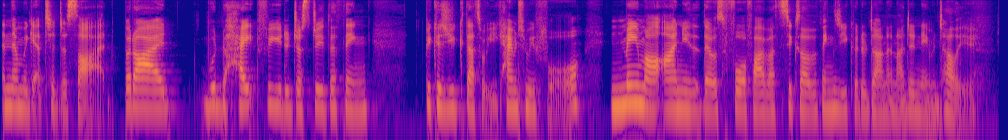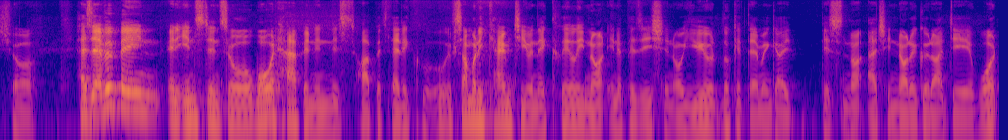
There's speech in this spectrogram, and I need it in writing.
and then we get to decide. But I would hate for you to just do the thing because you, that's what you came to me for. Meanwhile, I knew that there was four, five, or six other things you could have done, and I didn't even tell you. Sure. Has there ever been an instance, or what would happen in this hypothetical if somebody came to you and they're clearly not in a position, or you look at them and go, "This is not actually not a good idea." What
